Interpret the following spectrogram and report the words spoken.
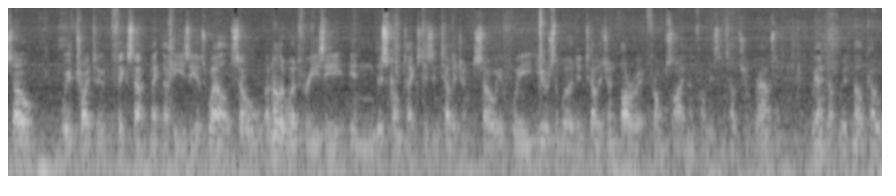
So we've tried to fix that, make that easy as well. So another word for easy in this context is intelligent. So if we use the word intelligent, borrow it from Simon from his intelligent browsing, we end up with Melco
